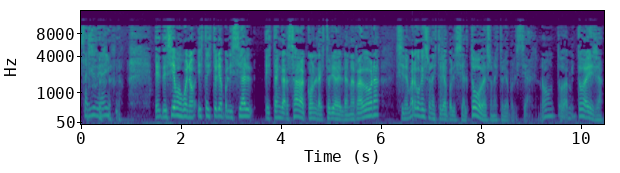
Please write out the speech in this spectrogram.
salir de ahí. Eh, decíamos, bueno, esta historia policial está engarzada con la historia de la narradora, sin embargo es una historia policial, toda es una historia policial, ¿no? Toda, toda ella.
